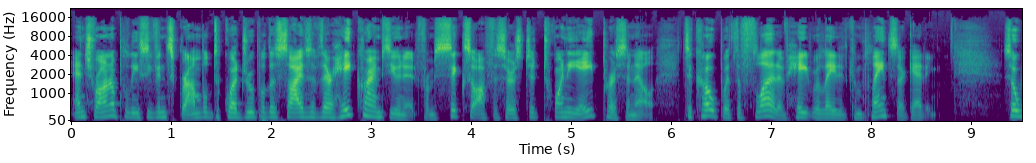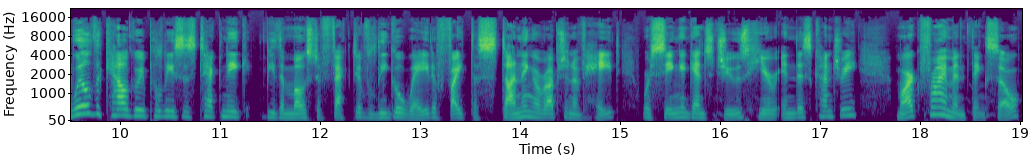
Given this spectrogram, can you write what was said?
And Toronto police even scrambled to quadruple the size of their hate crimes unit from six officers to 28 personnel to cope with the flood of hate related complaints they're getting. So, will the Calgary police's technique be the most effective legal way to fight the stunning eruption of hate we're seeing against Jews here in this country? Mark Freiman thinks so.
